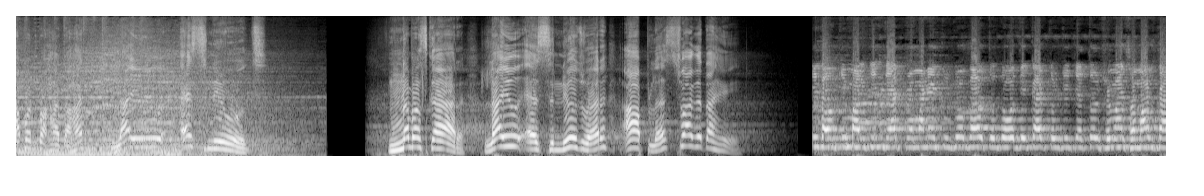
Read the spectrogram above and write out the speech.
आपण पाहत आहात लाईव्ह एस न्यूज. नमस्कार लाईव्ह एस न्यूज वर आपलं स्वागत आहे. गावची मालकीन त्याचप्रमाणे तुझं गाव तुझं अधिकार तुझी चतुर्सीमा समजता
